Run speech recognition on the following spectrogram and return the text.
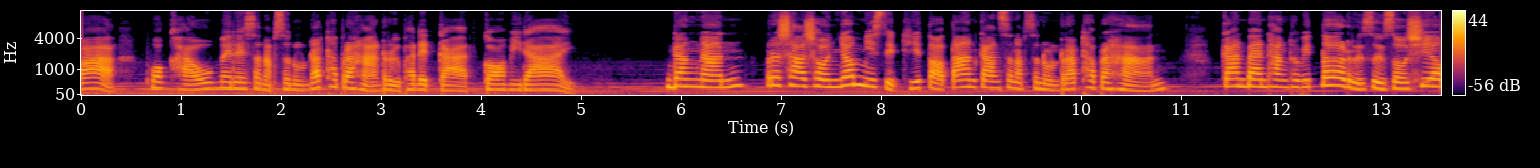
ว่า พวกเขาไม่ได้สนับสนุนรัฐประหารหรือเผด็จการก็ไม่ได้ ดังนั้น ประชาชนย่อมมีสิทธิต่อต้านการสนับสนุนรัฐประหาร การแบนทางทวิตเตอร์หรือสื่อโซเชียล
